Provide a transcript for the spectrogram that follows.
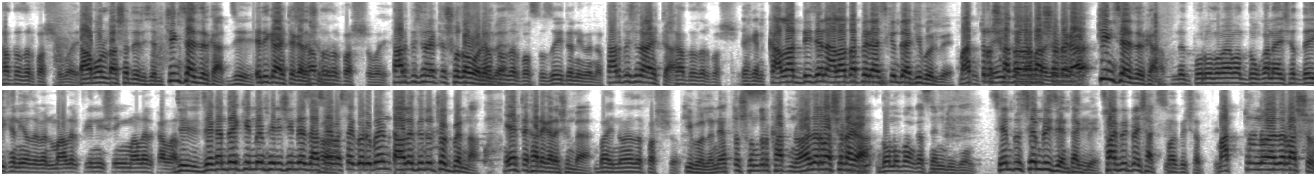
সাত হাজার পাঁচশো ভাই। ডাবল ডাসা দিয়েছেন। কিং সাইজের কাঠ জি। এদিকে আরেকটা কালেকশন হাজার পাঁচশো ভাই। তার পিছনে একটা সোজা মডেল সাত হাজার পাঁচশো যেটা নিবেন। তার পিছনে আরেকটা? সাত হাজার পাঁচশো। দেখেন কালার ডিজাইন আলাদা প্রাইস কিন্তু একই পড়বে। মাত্র এই তো সাত হাজার ভালো পাঁচশো লাগে টাকা কিং সাইজের কাঠ আপনি প্রয়োজনে আমার দোকানে এসে দেখে নিয়ে যাবেন মালের ফিনিশিং মালের কালার জি জি, যেখান থেকে কিনবেন ফিনিশিংটা যাচাই হ্যাঁ। বাছাই করবেন তাহলে কিন্তু ঠকবেন না। একটা খাটে কালেকশন ভাই। কি বলেন? এত সুন্দর খাট নয় হাজার পাঁচশো টাকা। দোনো same design same two same design থাকবে। ফিট বাই মাত্র পাঁচশো।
